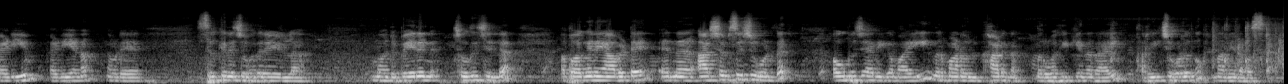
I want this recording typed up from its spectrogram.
കഴിയും കഴിയണം. നമ്മുടെ സിൽക്കിന് ചുമതലയുള്ള മോന്റെ പേര് ചോദിച്ചില്ല. അപ്പോൾ അങ്ങനെ ആവട്ടെ എന്ന് ആശംസിച്ചുകൊണ്ട് ഔപചാരികമായി നിർമ്മാണ ഉദ്ഘാടനം നിർവഹിക്കുന്നതായി അറിയിച്ചു അറിയിച്ചുകൊള്ളുന്നു. നന്ദി നമസ്കാരം.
